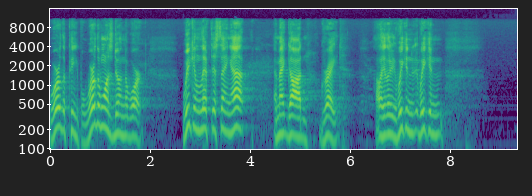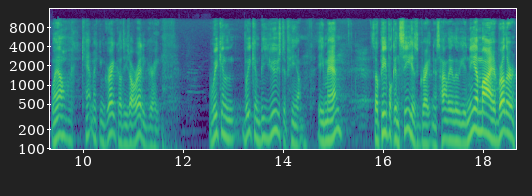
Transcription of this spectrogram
we're the people, we're the ones doing the work. We can lift this thing up and make God great. Hallelujah. We can, we can well, we can't make him great because he's already great. We can, we can be used of him. Amen? So people can see his greatness. Hallelujah. Nehemiah, Brother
